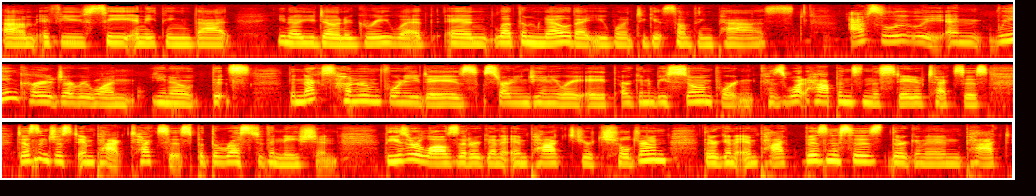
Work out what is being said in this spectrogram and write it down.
um, if you see anything that you know you don't agree with, and let them know that you want to get something passed. Absolutely. And we encourage everyone, you know, this the next 140 days starting January 8th are going to be so important because what happens in the state of Texas doesn't just impact Texas, but the rest of the nation. These are laws that are going to impact your children, they're going to impact businesses, they're going to impact,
